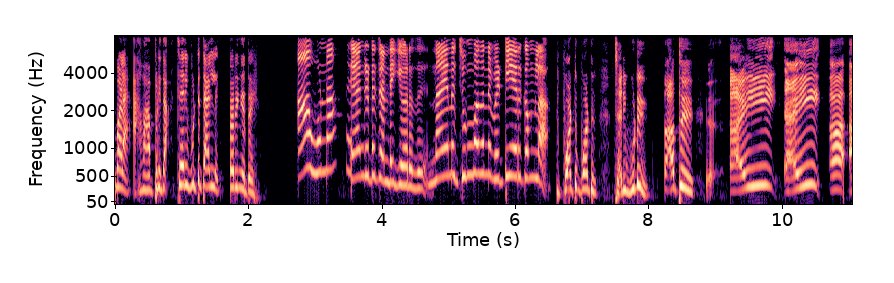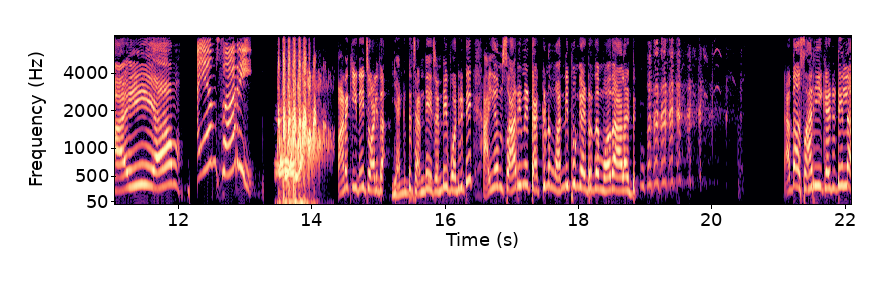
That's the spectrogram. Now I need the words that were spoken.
அர்மலா அவன் அப்படிதான். சரி விட்டு தள்ளு. சரிங்க தே. ஆ உன்னா என்கிட்ட சண்டைக்கு வருது. நான் என்ன சும்மா தானே வெட்டியே இருக்கம்ல? போட்டு போட்டு. சரி விடு. நாத்து ஐ ஐ ஐ ஆம். ஐ ஆம் சாரி. உனக்கு இதே ஜாலிதான் என்கிட்ட சண்டையை சண்டையை போட்டுக்கிட்டு ஐயம் சாரின்னு டக்குன்னு மன்னிப்பும் கேட்டிருந்த மொத ஆளாட்டு. அதான் சாரியை கேட்டுட்டு இல்ல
